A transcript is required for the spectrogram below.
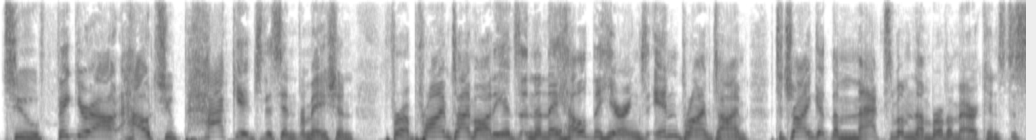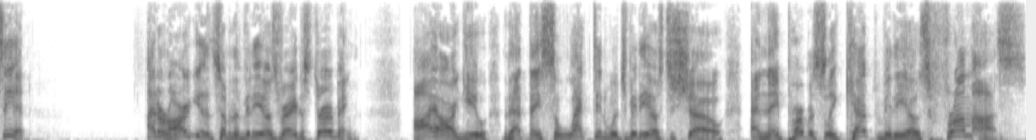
to figure out how to package this information for a primetime audience, and then they held the hearings in primetime to try and get the maximum number of Americans to see it. I don't argue that some of the video is very disturbing. I argue that they selected which videos to show and they purposely kept videos from us.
